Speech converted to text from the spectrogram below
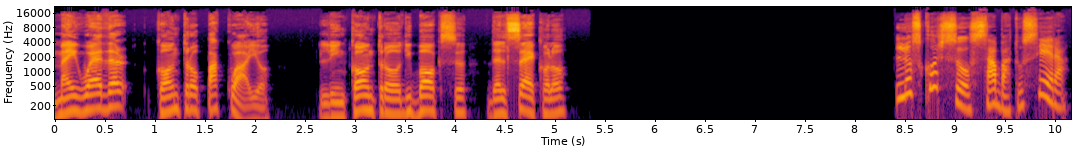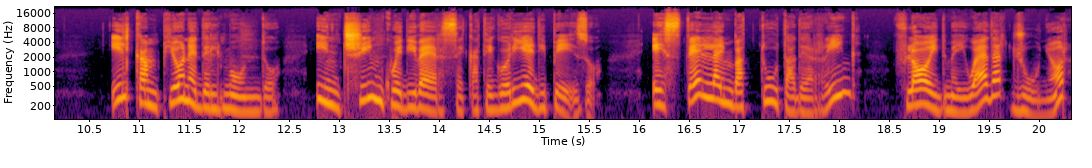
Mayweather contro Pacquiao, l'incontro di box del secolo? Lo scorso sabato sera, il campione del mondo, in cinque diverse categorie di peso e stella imbattuta del ring, Floyd Mayweather Jr.,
